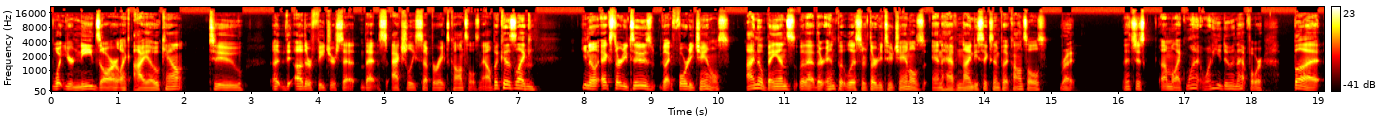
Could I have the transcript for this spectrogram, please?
what your needs are, like IO count, to uh, the other feature set that actually separates consoles now. Because like, you know, X32 is like 40 channels. I know bands that their input lists are 32 channels and have 96 input consoles. Right. That's just I'm like, what what are you doing that for? But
